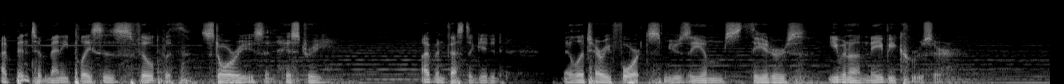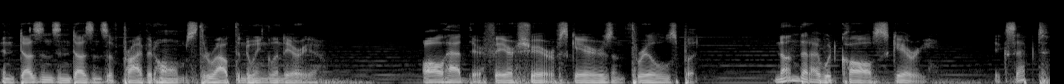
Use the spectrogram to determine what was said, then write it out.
I've been to many places filled with stories and history. I've investigated military forts, museums, theaters, even a Navy cruiser, and dozens and dozens of private homes throughout the New England area. All had their fair share of scares and thrills, but none that I would call scary, except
